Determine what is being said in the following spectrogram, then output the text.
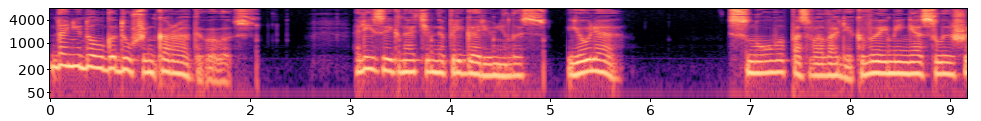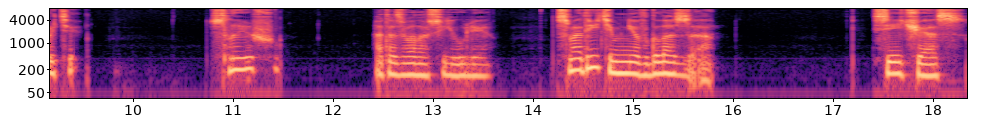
Да недолго душенька радовалась. Лиза Игнатьевна пригорюнилась. «Юля, Снова позвал Олег. «Вы меня слышите?» «Слышу», — отозвалась Юлия. «Смотрите мне в глаза. Сейчас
